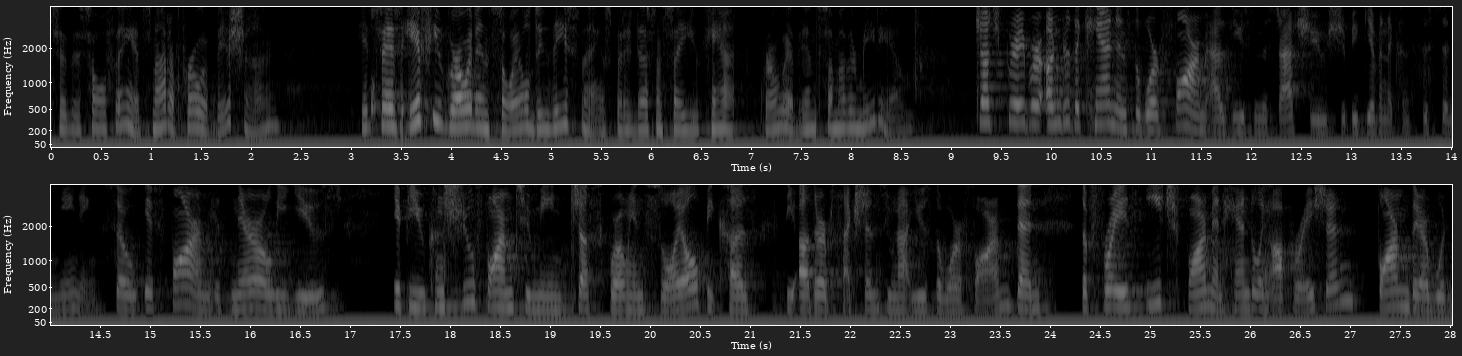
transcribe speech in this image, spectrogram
to this whole thing. It's not a prohibition. It says if you grow it in soil, do these things, but it doesn't say you can't grow it in some other medium. Judge Graber, under the canons, the word farm, as used in the statute, should be given a consistent meaning. So if farm is narrowly used, if you construe farm to mean just growing in soil because the other sections do not use the word farm, then the phrase each farm and handling operation, farm there would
